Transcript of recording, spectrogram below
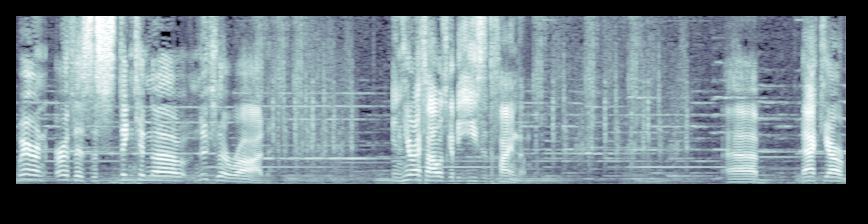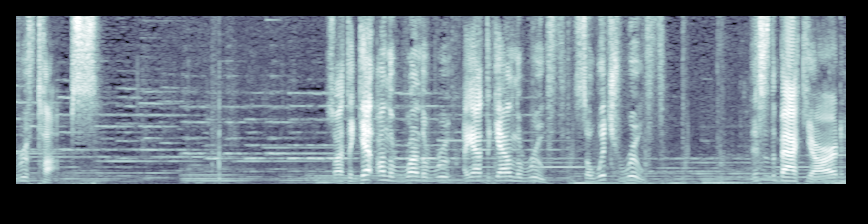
Where on earth is the stinking uh, nuclear rod? In here I thought it was going to be easy to find them. Uh, backyard rooftops. So I have to get on the run the roof. I got to get on the roof. So which roof? This is the backyard.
